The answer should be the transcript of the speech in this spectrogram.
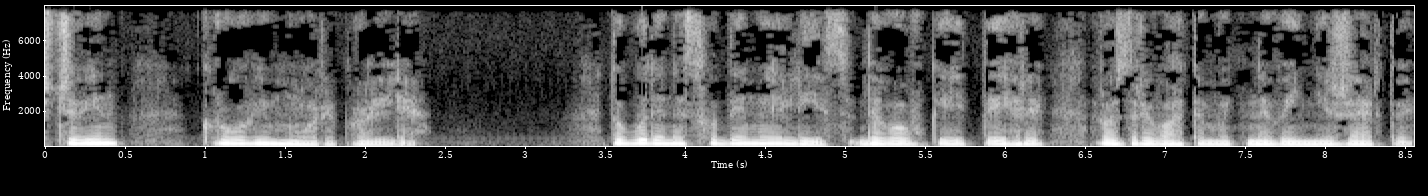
Що він крові море пролє. То буде несходимий ліс, де вовки і тигри розриватимуть невинні жертви.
